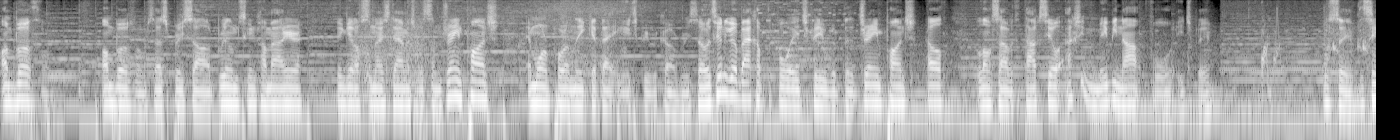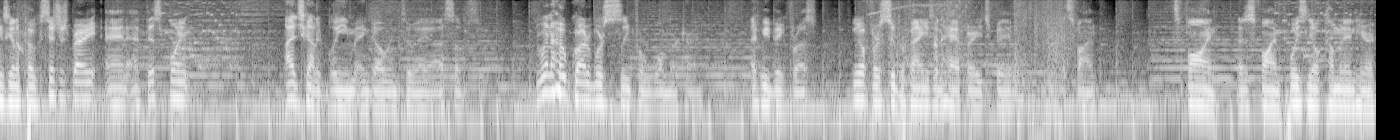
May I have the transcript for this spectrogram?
On both of them. On both of them. So that's pretty solid. Breloom's going to come out here. Then get off some nice damage with some Drain Punch, and more importantly, get that HP recovery. So it's going to go back up to full HP with the Drain Punch health, alongside with the Toxic Orb. Actually, maybe not full HP. We'll see. This thing's going to poke Sitrus Berry, and at this point, I just got to Gleam and go into a uh, substitute. We're going to hope Gardevoir's asleep for one more turn. That could be big for us. We go for a Super Fang, he's going to half our HP. That's fine. It's fine. That is fine. Poison Heal coming in here.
